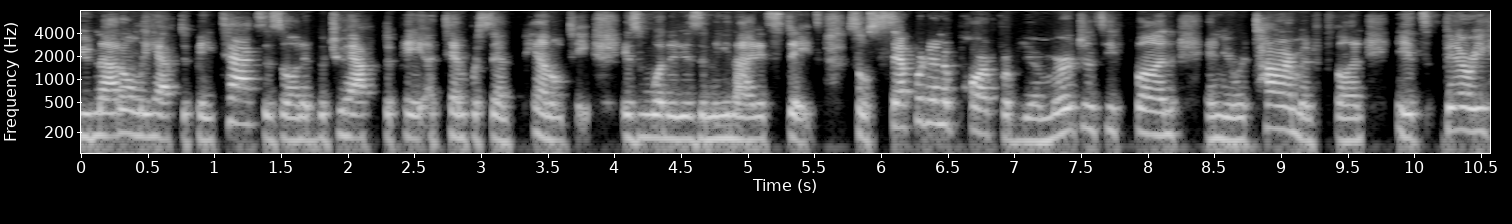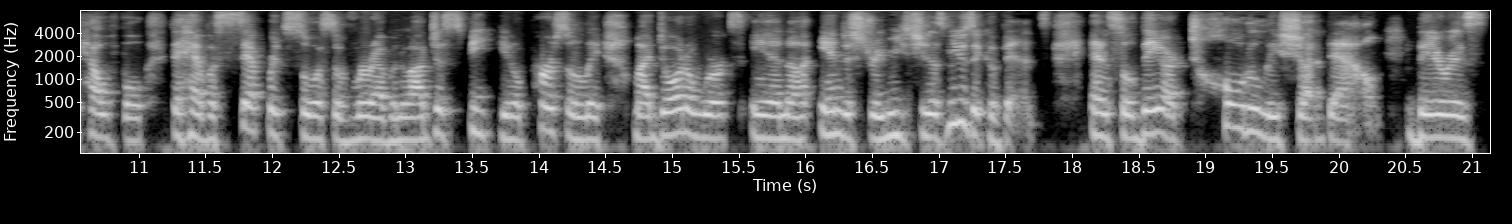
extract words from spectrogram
you not only have to pay taxes on it, but you have to pay a 10% penalty, is what it is in the United States. So separate and apart from your emergency fund and your retirement fund, it's very helpful to have a separate source of revenue. I'll just speak, you know, personally. My daughter works in uh, industry; she does music events, and so they are totally shut down. There is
